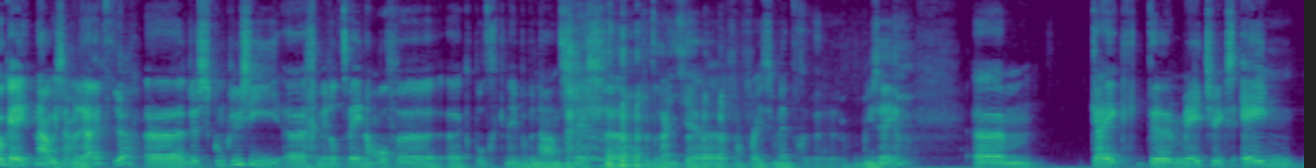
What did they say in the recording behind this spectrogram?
Oké, nou, zijn we eruit. Ja. Eh, dus conclusie, eh, gemiddeld 2,5 eh kapot geknepen banaan slash eh, op het randje eh, van faillissement eh, museum. Ehm, kijk de Matrix 1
